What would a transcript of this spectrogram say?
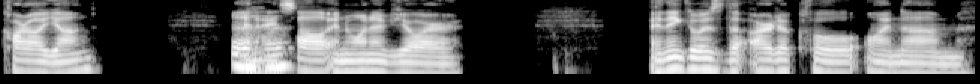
Carl Jung and I Uh-huh. saw in one of your I think it was the article on um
